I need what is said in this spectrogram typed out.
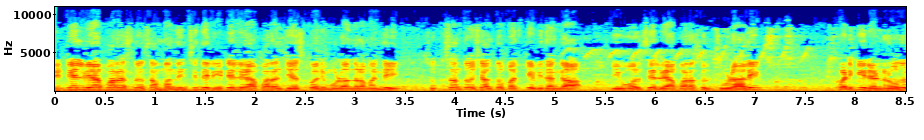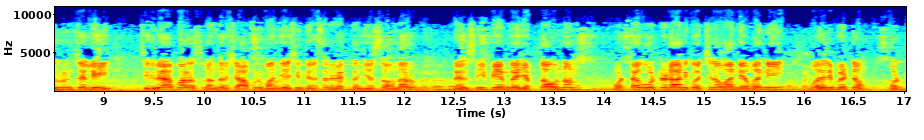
రిటైల్ వ్యాపారస్తులకు సంబంధించింది రిటైల్ వ్యాపారం చేసుకొని మూడు వందల మంది సుఖ సంతోషాలతో బతికే విధంగా ఈ హోల్సేల్ వ్యాపారస్తులు చూడాలి. ఇప్పటికీ రెండు రోజుల నుంచి వెళ్ళి చిరు వ్యాపారస్తులందరూ షాపులు బంద్ చేసి నిరసన వ్యక్తం చేస్తా ఉన్నారు. మేము సిపిఎం గా చెప్తా ఉన్నాం. పొట్ట కొట్టడానికి వచ్చిన వాడిని ఎవరిని వదిలిపెట్టాం. పొట్ట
